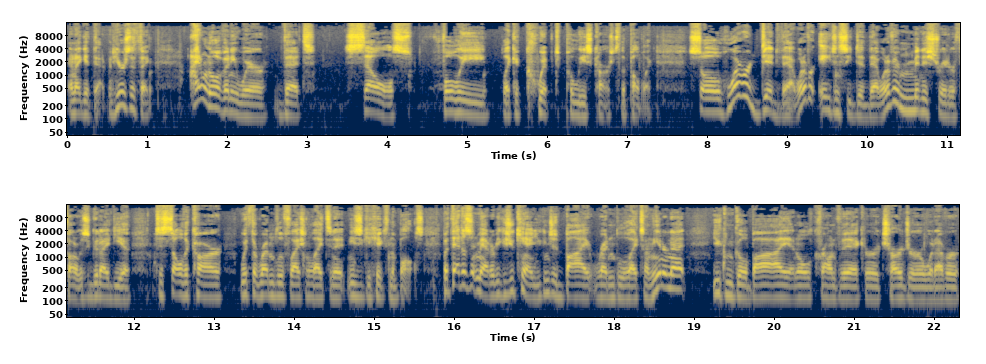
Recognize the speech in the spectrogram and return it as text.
and i get that but here's the thing i don't know of anywhere that sells fully like equipped police cars to the public. So whoever did that, whatever agency did that, whatever administrator thought it was a good idea to sell the car with the red and blue flashing lights in it needs to get kicked in the balls. But that doesn't matter because you can. You can just buy red and blue lights on the internet. You can go buy an old Crown Vic or a Charger or whatever,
